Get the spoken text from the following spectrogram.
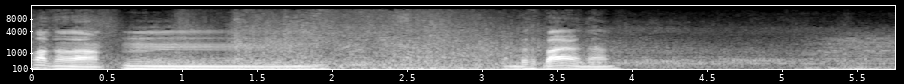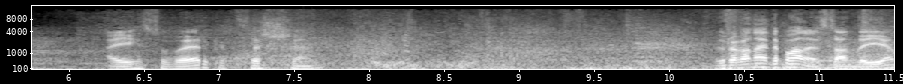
Ладно, Без баю, да. А їх суверка, це ще. Драгона непоганий стан дає.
